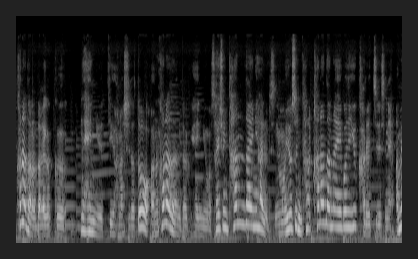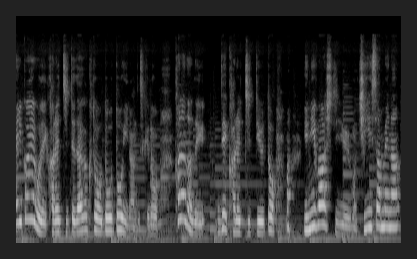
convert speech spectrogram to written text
カナダの大学編入っていう話だと、あのカナダの大学編入は最初に短大に入るんですね。もう要するにカナダの英語で言うカレッジですね。アメリカ英語でカレッジって大学と同等位なんですけど、カナダででカレッジっていうと、まあ、ユニバーシティよりも小さめな、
